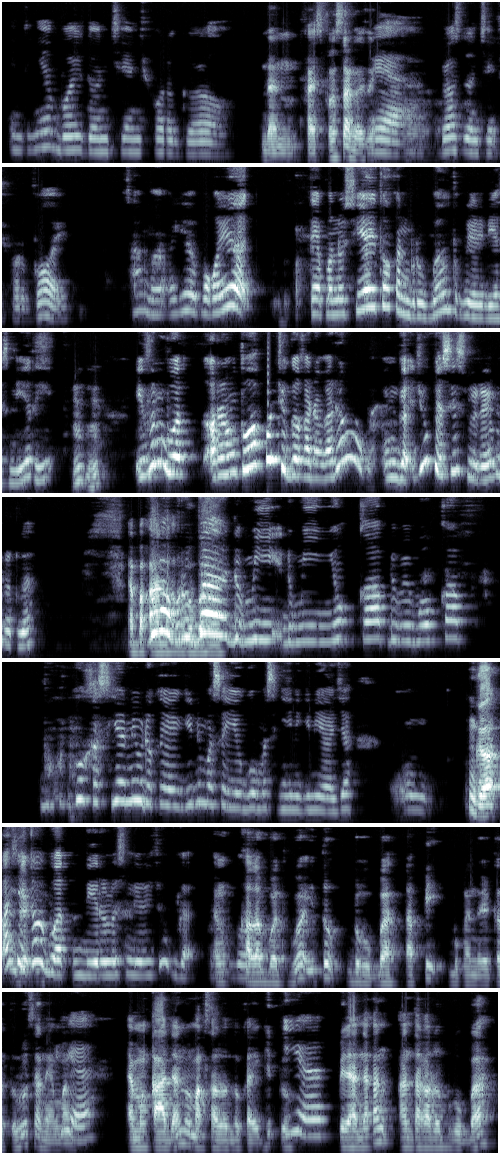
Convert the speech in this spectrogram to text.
Intinya boy don't change for a girl. dan vice versa gak sih? Iya, girls don't change for a boy. Sama, iya pokoknya tiap manusia itu akan berubah untuk diri dia sendiri. Mm-mm. Even buat orang tua pun juga kadang-kadang enggak juga sih sebenarnya menurut gue. apakah Gue mau berubah demi demi nyokap, demi bokap. Bokap gue kasihan nih udah kayak gini masa iya gue masih gini-gini aja. Mm, enggak Aja itu buat diri lu sendiri juga. gua. kalau buat gua itu berubah tapi bukan dari ketulusan emang iya, emang keadaan memaksa lu untuk kayak gitu iya, pilihannya kan antara lu berubah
